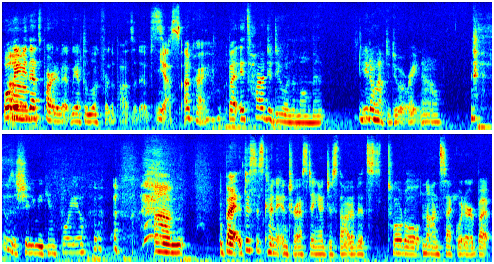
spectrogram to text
Well, maybe Um, that's part of it. We have to look for the positives. yes. Okay. But it's hard to do in the moment. You Yeah. don't have to do it right now. It was a shitty weekend for you. Um, but this is kind of interesting. I just thought of its total non sequitur. But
